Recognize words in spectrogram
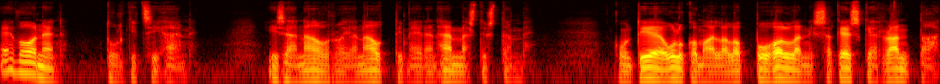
Evonen, tulkitsi hän. Isä nauroi ja nautti meidän hämmästystämme. Kun tie ulkomailla loppuu Hollannissa kesken rantaan,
